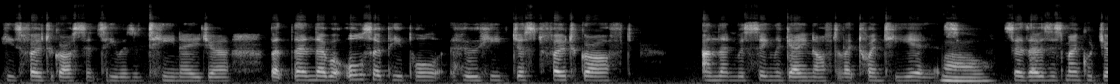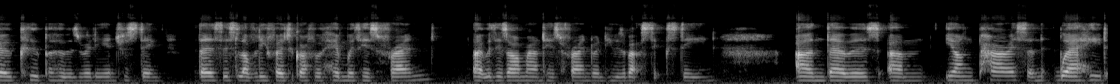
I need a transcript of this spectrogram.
he's photographed since he was a teenager but then there were also people who he just photographed and then was seeing again after like 20 years Wow. so there was this man called Joe Cooper who was really interesting. There's this lovely photograph of him with his friend, like with his arm around his friend when he was about 16. And there was um, young Paris, and where he'd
